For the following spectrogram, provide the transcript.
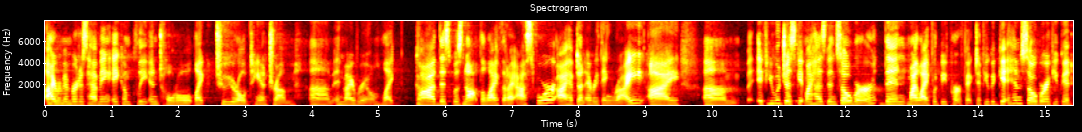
I remember just having a complete and total, like, two year old tantrum um, in my room. Like, God, this was not the life that I asked for. I have done everything right. I um, if you would just get my husband sober, then my life would be perfect. If you could get him sober, if you could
